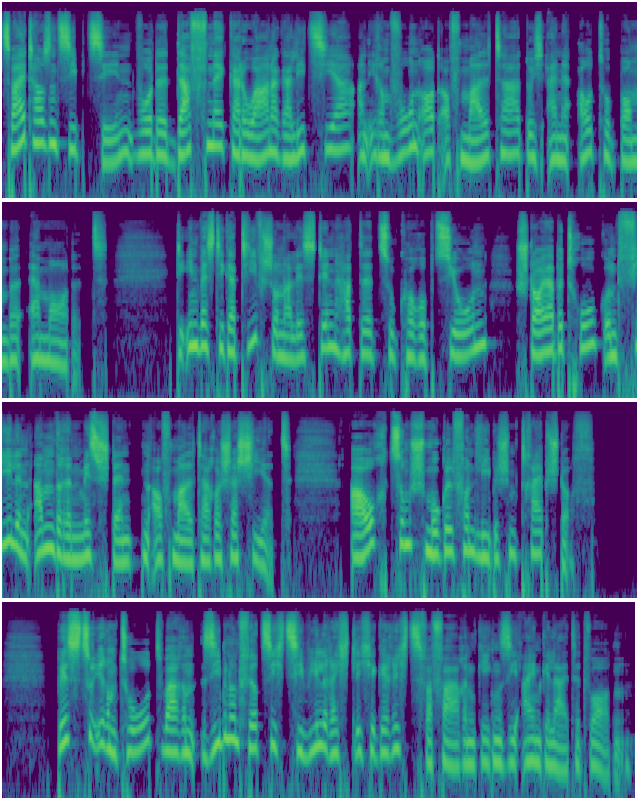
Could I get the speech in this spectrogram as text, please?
2017 wurde Daphne Caruana Galizia an ihrem Wohnort auf Malta durch eine Autobombe ermordet. Die Investigativjournalistin hatte zu Korruption, Steuerbetrug und vielen anderen Missständen auf Malta recherchiert, auch zum Schmuggel von libyschem Treibstoff. Bis zu ihrem Tod waren 47 zivilrechtliche Gerichtsverfahren gegen sie eingeleitet worden.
